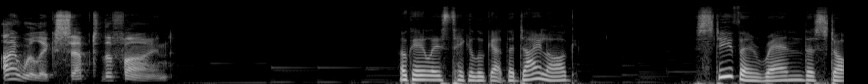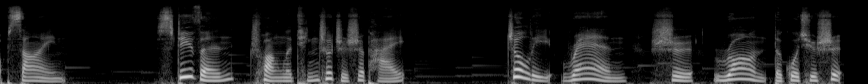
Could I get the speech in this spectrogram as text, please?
I will accept the fine. Okay, let's take a look at the dialogue. Steven ran the stop sign. Steven 闯了停车指示牌。这里 ran 是 run 的过去式。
